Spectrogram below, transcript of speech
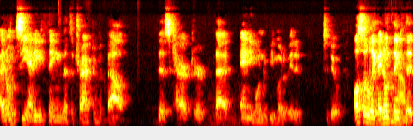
I don't see anything that's attractive about this character that anyone would be motivated to do. Also, like I don't think No. that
